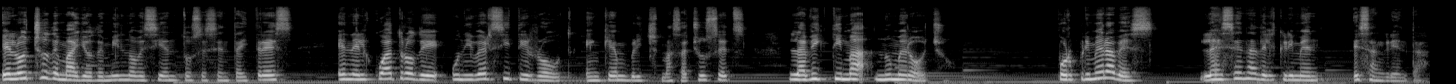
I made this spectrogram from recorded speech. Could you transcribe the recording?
El 8 de mayo de 1963, en el 4 de University Road en Cambridge, Massachusetts, la víctima número 8. Por primera vez, la escena del crimen es sangrienta.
